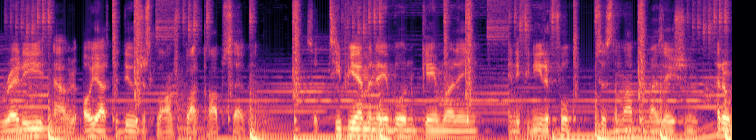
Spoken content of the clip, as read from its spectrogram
ready. Now all you have to do is just launch Black Ops 7. So TPM enabled, game running, and if you need a full system optimization, head over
